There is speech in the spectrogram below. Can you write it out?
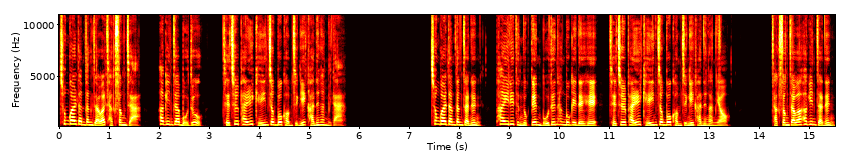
총괄 담당자와 작성자, 확인자 모두 제출 파일 개인정보 검증이 가능합니다. 총괄 담당자는 파일이 등록된 모든 항목에 대해 제출 파일 개인정보 검증이 가능하며 작성자와 확인자는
